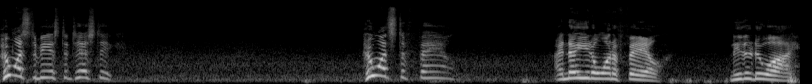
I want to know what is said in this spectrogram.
Who wants to be a statistic? Who wants to fail? I know you don't want to fail. Neither do I.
